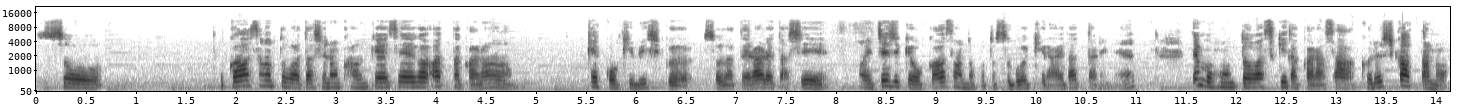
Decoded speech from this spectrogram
そう。お母さんと私の関係性があったから、結構厳しく育てられたし、まあ、一時期お母さんのことすごい嫌いだったりね。でも本当は好きだからさ、苦しかったの。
